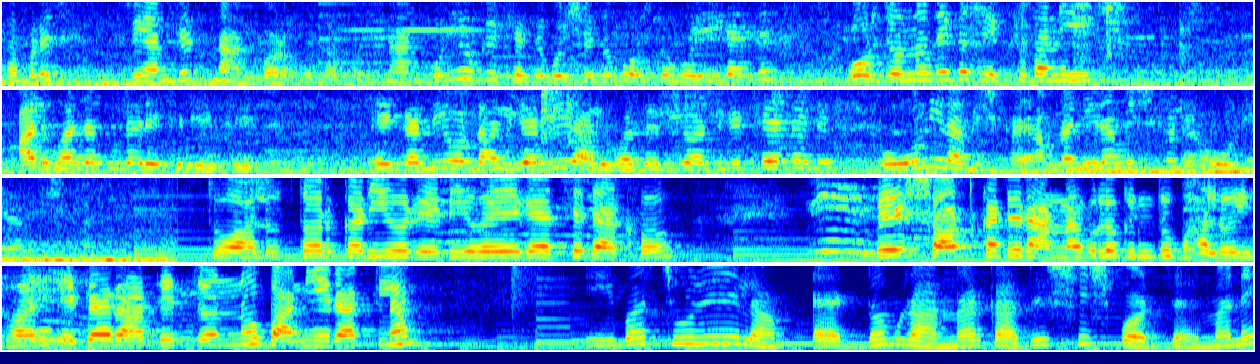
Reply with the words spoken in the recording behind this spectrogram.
তারপরে শ্রেয়ানকে স্নান করাবো, তারপর স্নান করিয়ে ওকে খেতে বসিয়ে দেবো, ওর তো হয়েই গেছে। ওর জন্য দেখেছি একটুখানি আলু ভাজা তুলে রেখে দিয়েছে এই যে। এটা দিয়েও ডালিয়া দিয়ে আলু ভাজা দিয়ে আজকে খেয়ে নেবে। ও নিরামিষ খায়, আমরা নিরামিষ খেলে ও নিরামিষ খায়। তো আলুর তরকারিও রেডি হয়ে গেছে, দেখো। বেশ শর্টকাটে রান্নাগুলো কিন্তু ভালোই হয়, এটা রাতের জন্য বানিয়ে রাখলাম। এবার চলে এলাম একদম রান্নার কাজের শেষ পর্যায়ে মানে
